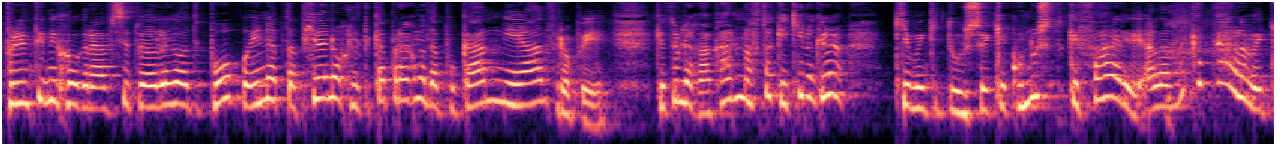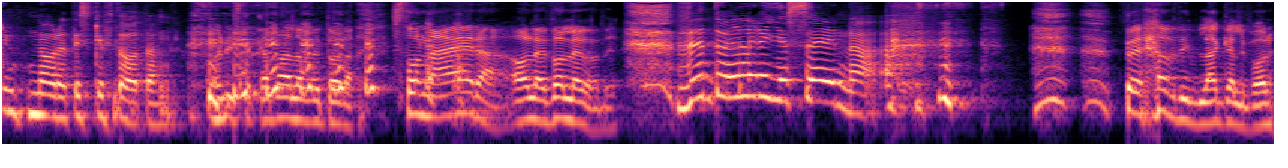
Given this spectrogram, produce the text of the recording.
πριν την ηχογράφηση του έλεγα ότι πω, πω είναι από τα πιο ενοχλητικά πράγματα που κάνουν οι άνθρωποι. Και του έλεγα κάνουν αυτό και εκείνο και, και με κοιτούσε και κουνούσε το κεφάλι. Αλλά δεν κατάλαβα εκείνη την ώρα τι σκεφτόταν. Ορίστε, κατάλαβε τώρα. Στον αέρα, όλα εδώ λέγονται. δεν το έλεγα για σένα. Πέρα από την πλάκα λοιπόν.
